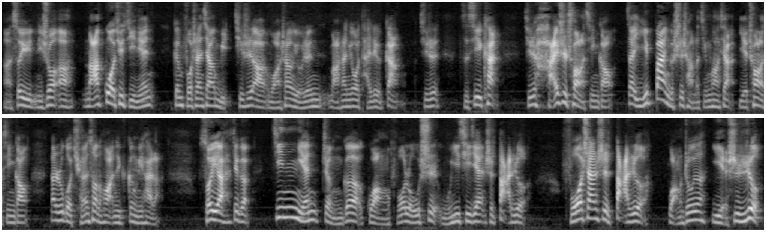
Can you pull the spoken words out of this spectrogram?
啊！所以你说啊，拿过去几年跟佛山相比，其实啊，网上有人马上给我抬这个杠，其实仔细一看，其实还是创了新高，在一半个市场的情况下也创了新高。那如果全算的话，那就更厉害了。所以啊，这个。今年整个广佛楼市五一期间是大热，佛山是大热，广州呢也是热，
